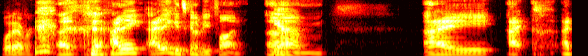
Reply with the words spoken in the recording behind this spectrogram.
whatever. I, I think I think it's gonna be fun. Yeah. Um, I, I, I,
